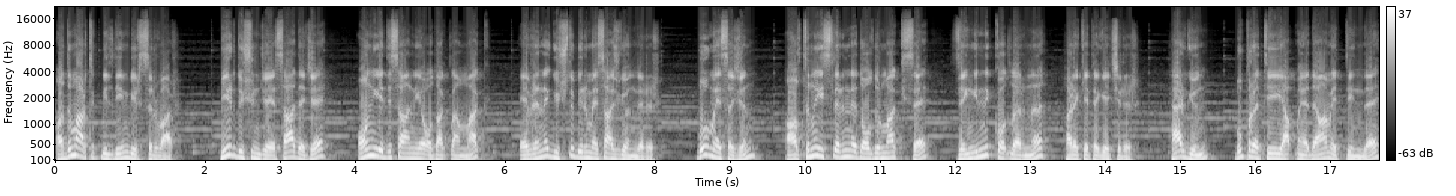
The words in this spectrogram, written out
Adım artık bildiğim bir sır var. Bir düşünceye sadece 17 saniye odaklanmak evrene güçlü bir mesaj gönderir. Bu mesajın altını hislerinle doldurmak ise zenginlik kodlarını harekete geçirir. Her gün bu pratiği yapmaya devam ettiğinde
